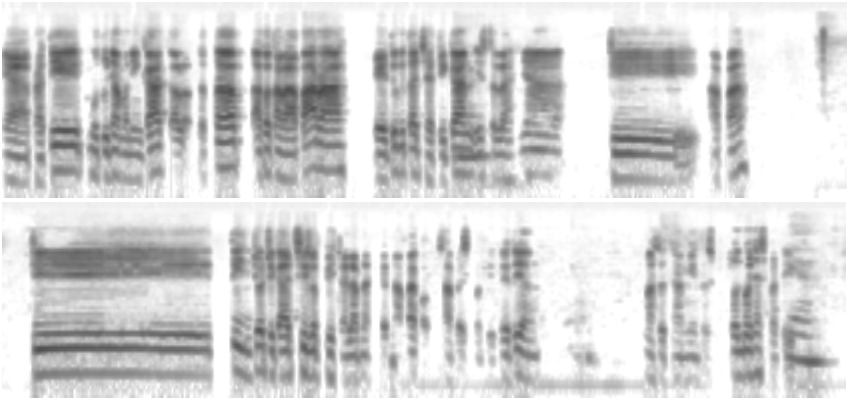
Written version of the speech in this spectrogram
ya berarti mutunya meningkat kalau tetap atau tambah parah yaitu kita jadikan hmm. istilahnya di apa ditinjau dikaji lebih dalam lagi kenapa kok sampai seperti itu itu yang maksud kami itu contohnya seperti yeah. itu.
